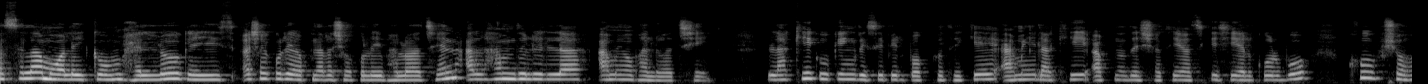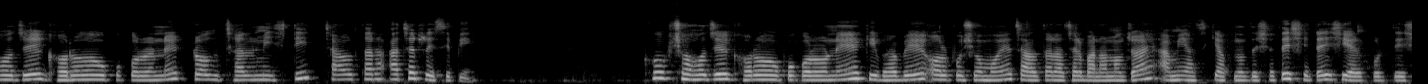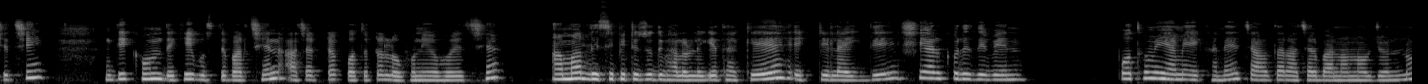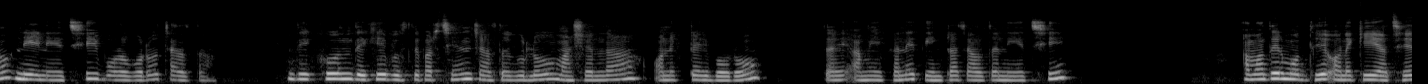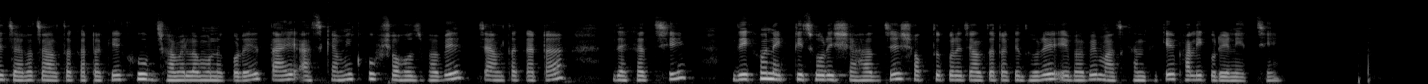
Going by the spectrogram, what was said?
আসসালামু আলাইকুম। Hello guys আশা করি আপনারা সকলেই ভালো আছেন। আলহামদুলিল্লাহ, আমিও ভালো আছি। লাখি কুকিং রেসিপির পক্ষ থেকে আমি লাখি আপনাদের সাথে আজকে শেয়ার করব খুব সহজে ঘরোয়া উপকরণে টক ঝাল মিষ্টি চালতার আচার রেসিপি খুব সহজে ঘরোয়া উপকরণে কীভাবে অল্প সময়ে চালতার আচার বানানো যায়, আমি আজকে আপনাদের সাথে সেটাই শেয়ার করতে এসেছি। দেখুন, দেখেই বুঝতে পারছেন আচারটা কতটা লোভনীয় হয়েছে। আমার রেসিপিটি যদি ভালো লেগে থাকে, একটি লাইক দিয়ে শেয়ার করে দেবেন। প্রথমেই আমি এখানে চালতার আচার বানানোর জন্য নিয়ে নিয়েছি বড় বড় চালতা। দেখুন, দেখেই বুঝতে পারছেন চালতাগুলো মাসাল্লাহ অনেকটাই বড়। তাই আমি এখানে তিনটা চালতা নিয়েছি। আমাদের মধ্যে অনেকেই আছে যারা চালতা কাটাকে খুব ঝামেলা মনে করে। তাই আজকে আমি খুব সহজভাবে চালতা কাটা দেখাচ্ছি। দেখুন একটি ছড়ির সাহায্যে শক্ত করে চালতাটাকে ধরে এভাবে মাঝখান থেকে ফালি করে নিচ্ছি।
